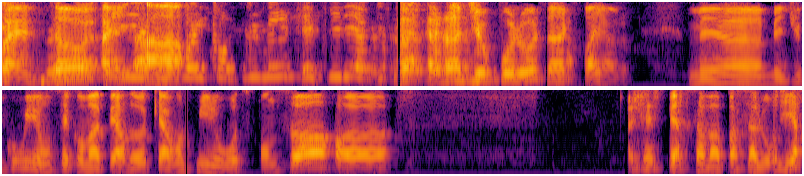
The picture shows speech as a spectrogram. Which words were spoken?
ouais, non, ah. ils sont plumés, c'est fini. Radio Polo, c'est incroyable. Mais, euh, mais du coup, oui, on sait qu'on va perdre 40 000 euros de sponsors. Euh, J'espère que ça ne va pas s'alourdir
